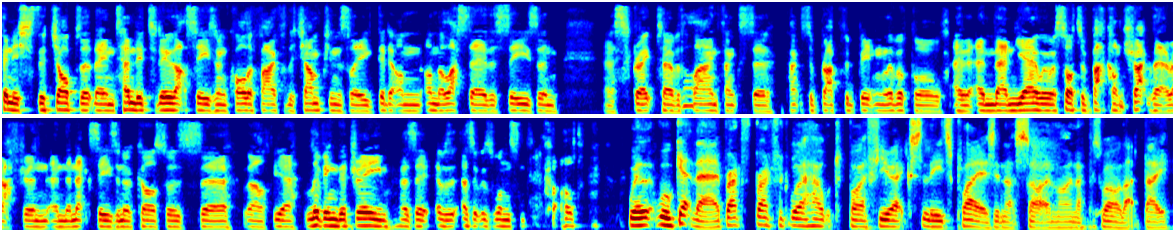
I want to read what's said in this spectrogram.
finish the job that they intended to do that season and qualify for the Champions League. Did it on on the last day of the season uh, scraped over the line thanks to thanks to Bradford beating Liverpool, and, and, then yeah, we were sort of back on track thereafter. And, and the next season, of course, was uh, well, yeah, living the dream as it as it was once called. We'll we'll get there. Brad, Bradford were helped by a few ex Leeds players in that starting lineup as well that day.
